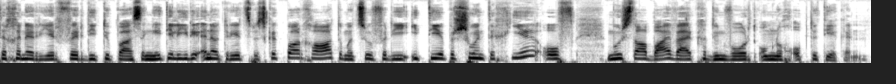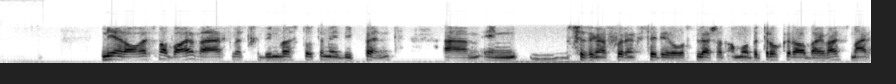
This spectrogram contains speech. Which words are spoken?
te genereer vir die toepassing. Het julle hierdie inhoud reeds beskikbaar gehad om dit so vir die IT persoon te gee of moes daar baie werk gedoen word om nog op te teken? Nee, daar was maar baie werk wat gedoen was tot en met die punt. Ehm um, en soos ek nou voorheen gesê het, die rolspelers wat almal betrokke daarbey was, maar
